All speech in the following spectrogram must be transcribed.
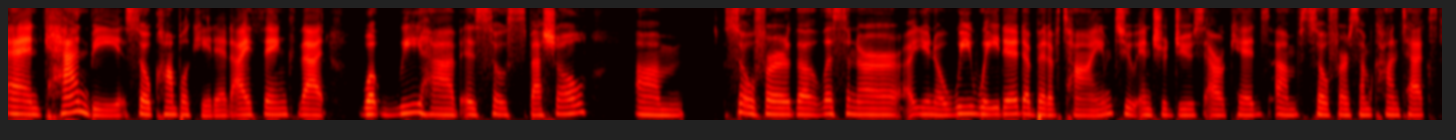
and can be so complicated. I think that what we have is so special. Um, so, for the listener, uh, you know, we waited a bit of time to introduce our kids. Um, so, for some context,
